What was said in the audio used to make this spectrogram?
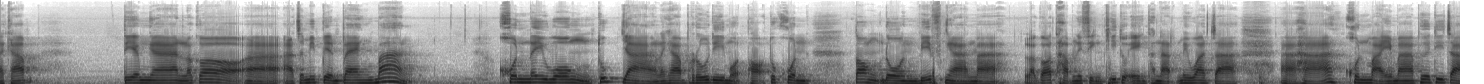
นะครับ เตรียมงานแล้วก็อาอาจจะมีเปลี่ยนแปลงบ้าง คนในวงทุกอย่างนะครับ รู้ดีหมดเพราะทุกคน ต้องโดนบีฟงานมา แล้วก็ทำในสิ่งที่ตัวเองถนัดไม่ว่าจะาหาคนใหม่มาเพื่อที่จะ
